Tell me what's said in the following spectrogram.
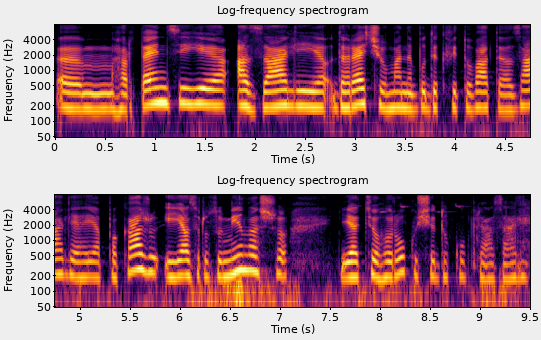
ем, гортензії, азалії. До речі, у мене буде квітувати азалія, я покажу. І я зрозуміла, що я цього року ще докуплю азалії.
